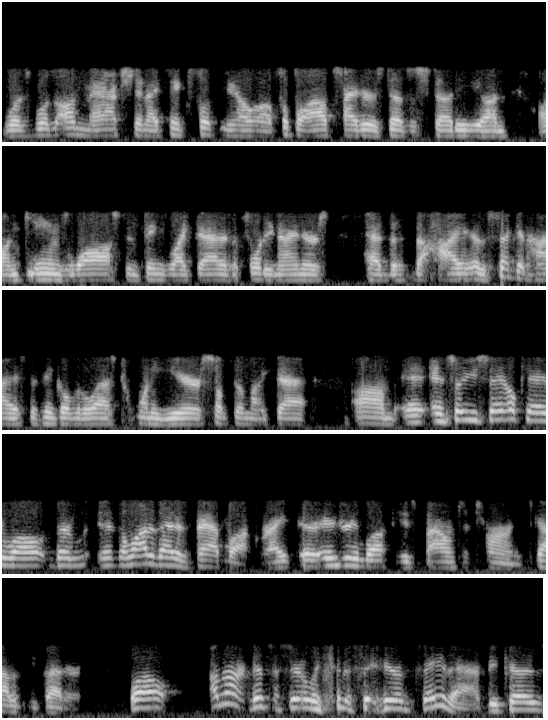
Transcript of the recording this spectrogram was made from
was was unmatched. And I think foot, you know uh, Football Outsiders does a study on on games lost and things like that, and the 49ers had the the high, the second highest, I think, over the last 20 years, something like that. Um, and, and so you say, okay, well, there, a lot of that is bad luck, right? Their injury luck is bound to turn. It's got to be better. Well, I'm not necessarily going to sit here and say that because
